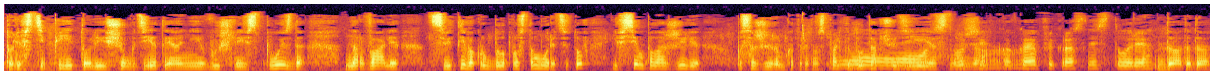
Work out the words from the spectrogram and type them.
то ли в степи, то ли еще где-то, и они вышли из поезда, нарвали цветы, вокруг было просто море цветов, и всем положили пассажирам, которые там спали. Это было так чудесно. Слушай, да. какая прекрасная история. Да, да, да.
